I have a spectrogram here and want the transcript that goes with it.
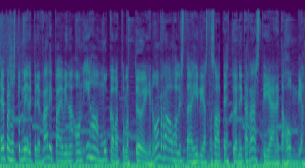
epäsuosittu mielipide välipäivinä on ihan mukava tulla töihin. On rauhallista ja hiljasta, saa tehtyä niitä rästiin jääneitä hommia.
